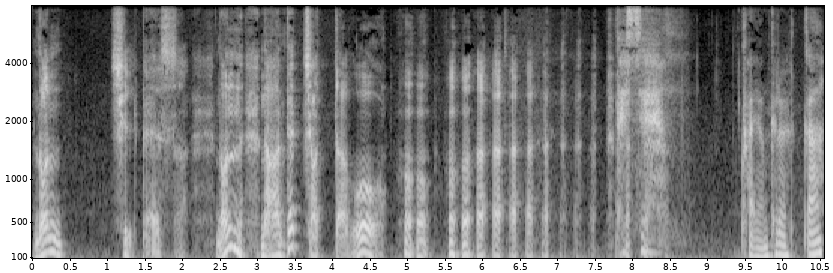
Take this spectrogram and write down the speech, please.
넌 실패했어. 넌 나한테 졌다고. 글쎄, 과연 그럴까?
